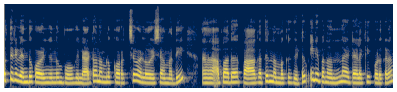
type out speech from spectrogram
ഒത്തിരി വെന്ത് കുഴഞ്ഞൊന്നും പോകില്ല കേട്ടോ. നമ്മൾ കുറച്ച് വെള്ളം ഒഴിച്ചാൽ മതി. അപ്പോൾ അത് പാകത്തിന് നമുക്ക് കിട്ടും. ഇനിയിപ്പോൾ നന്നായിട്ട് ഇളക്കി കൊടുക്കണം.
